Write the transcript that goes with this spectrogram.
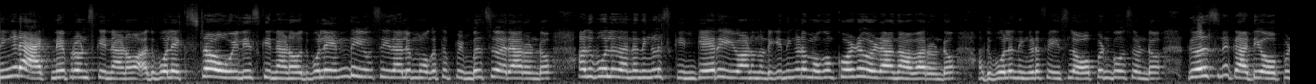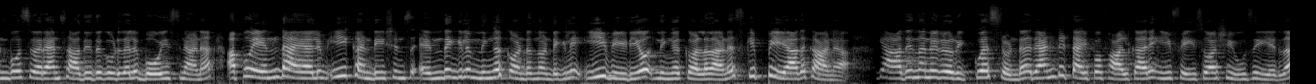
നിങ്ങളുടെ ആക്നെ പ്രോൺ സ്കിൻ ആണോ? അതുപോലെ എക്സ്ട്രാ ഓയിലി സ്കിൻ ആണോ? അതുപോലെ എന്ത് യൂസ് ചെയ്താലും മുഖത്ത് പിമ്പിൾസ് വരാറുണ്ടോ? അതുപോലെ തന്നെ നിങ്ങൾ സ്കിൻ കെയർ ചെയ്യുവാണെന്നുണ്ടെങ്കിൽ നിങ്ങളുടെ മുഖം കുഴ കുഴാന്നാവാറുണ്ടോ? അതുപോലെ നിങ്ങളുടെ ഫേസിൽ ഓപ്പൺ ബോസ് ഉണ്ടോ? ഗേൾസിനെ കാട്ടി ഓപ്പൺ ബോസ് വരാൻ സാധ്യത കൂടുതൽ ബോയ്സിനാണ് അപ്പോൾ എന്തായാലും ഈ കണ്ടീഷൻസ് എന്തെങ്കിലും നിങ്ങൾക്കുണ്ടെന്നുണ്ടെങ്കിൽ ഈ വീഡിയോ നിങ്ങൾക്കുള്ളതാണ്. സ്കിപ്പ് ചെയ്യാതെ കാണുക. ആദ്യം തന്നെ ഒരു റിക്വസ്റ്റ് ഉണ്ട്. രണ്ട് ടൈപ്പ് ഓഫ് ആൾക്കാർ ഈ ഫേസ് വാഷ് യൂസ് ചെയ്യരുത്.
